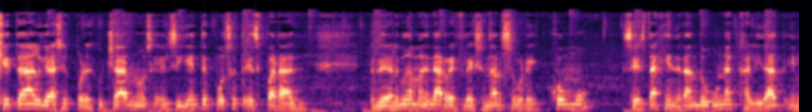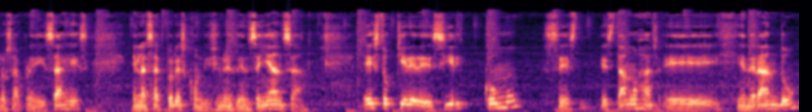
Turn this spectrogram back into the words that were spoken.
¿Qué tal? Gracias por escucharnos. El siguiente podcast es para de alguna manera reflexionar sobre cómo se está generando una calidad en los aprendizajes en las actuales condiciones de enseñanza. Esto quiere decir cómo se estamos eh, generando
